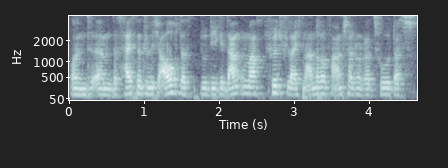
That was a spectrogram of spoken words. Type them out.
Und ähm, das heißt natürlich auch, dass du die Gedanken machst, führt vielleicht eine andere Veranstaltung dazu, dass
